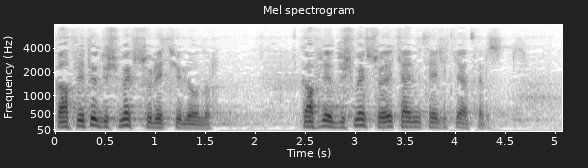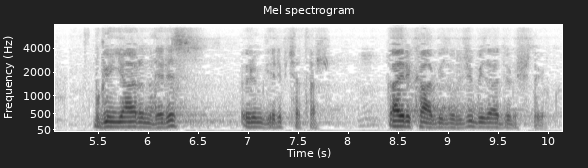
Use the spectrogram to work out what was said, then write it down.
Gaflete düşmek suretiyle olur. Gaflete düşmek suretiyle kendimi tehlikeye atarız. Bugün yarın deriz, ölüm gelip çatar. Gayri kabil orucu bir daha dönüşte yok.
